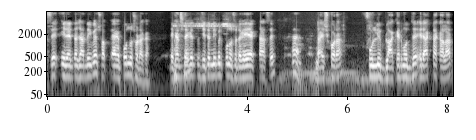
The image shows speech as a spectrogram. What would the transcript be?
আছে এই লাইনটা যা দেখবে সব পনেরোশো টাকা। এখান থেকে তো যেটা নেবেন পনেরোশো টাকা। এই একটা আছে হ্যাঁ ডাইস করা ফুললি ব্ল্যাকের মধ্যে এটা একটা কালার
